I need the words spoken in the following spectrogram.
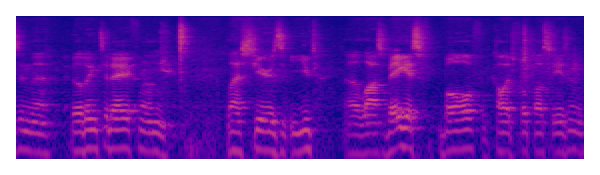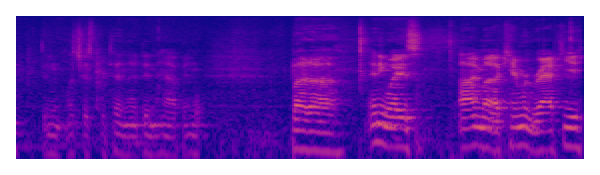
fans in the building today from last year's Ut- uh, Las Vegas Bowl for college football season. Didn't let's just pretend that didn't happen. But uh, anyways, I'm uh, Cameron Radtke.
